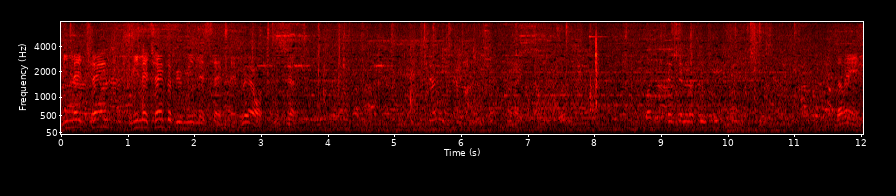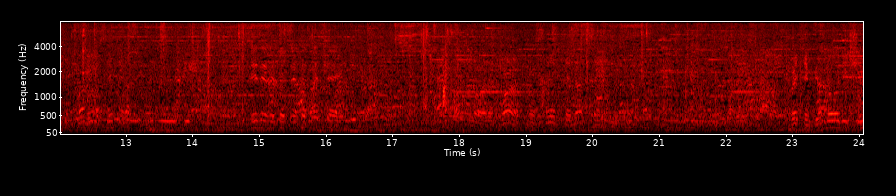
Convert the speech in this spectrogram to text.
1100, 1100 più 1700, 2,8. sì. Questo in più 12.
